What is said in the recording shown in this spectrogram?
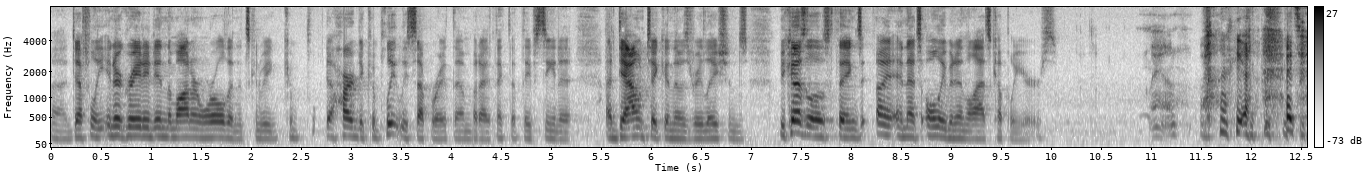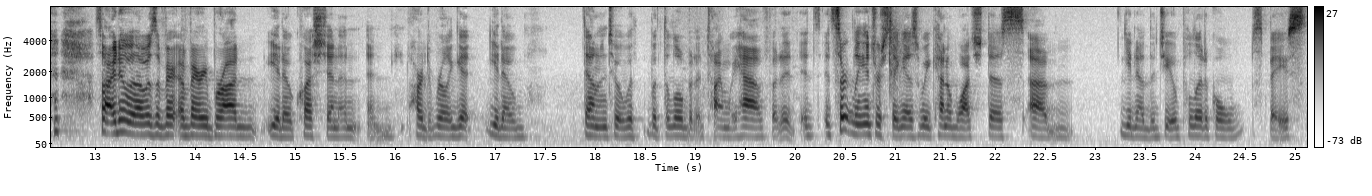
uh, definitely integrated in the modern world, and it's going to be hard to completely separate them. But I think that they've seen a, a downtick in those relations because of those things, uh, and that's only been in the last couple years. Man, yeah. It's, so I know that was a very, a very broad, you know, question, and, and hard to really get, you know, down into it with, with the little bit of time we have. But it, it's, it's certainly interesting as we kind of watch this. Um, you know the geopolitical space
